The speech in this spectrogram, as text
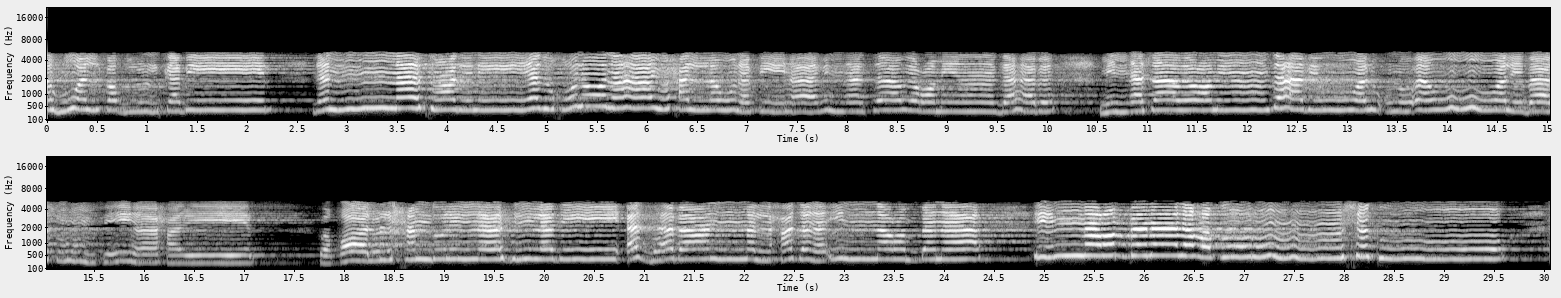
ذلك هو الفضل الكبير. جنات عدن يدخلونها يحلون فيها من أساور من ذهب من أساور من ذهب ولؤلؤا ولباسهم فيها حرير. وقالوا الحمد لله الذي أذهب عنا الحزن إن ربنا إن ربنا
